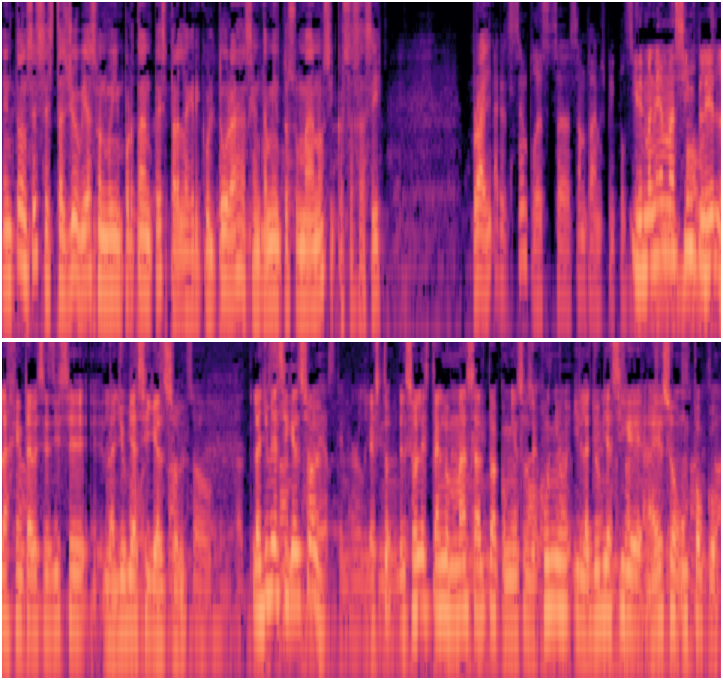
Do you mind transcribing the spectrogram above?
Entonces, estas lluvias son muy importantes para la agricultura, asentamientos humanos y cosas así. Y de manera más simple, la gente a veces dice, la lluvia sigue al sol. La lluvia sigue al sol. el sol está en lo más alto a comienzos de junio y la lluvia sigue a eso un poco.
